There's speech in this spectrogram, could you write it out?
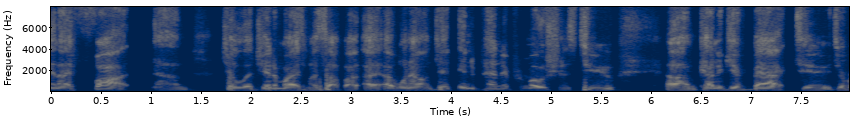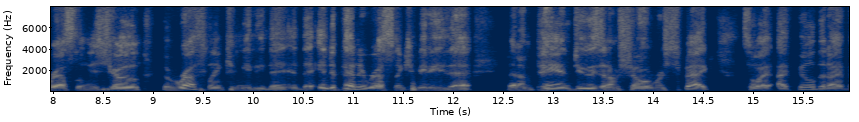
and i fought um, to legitimize myself I, I went out and did independent promotions to um, kind of give back to to wrestling and show the wrestling community the, the independent wrestling community that that I'm paying dues and I'm showing respect. So I, I, feel that I've,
